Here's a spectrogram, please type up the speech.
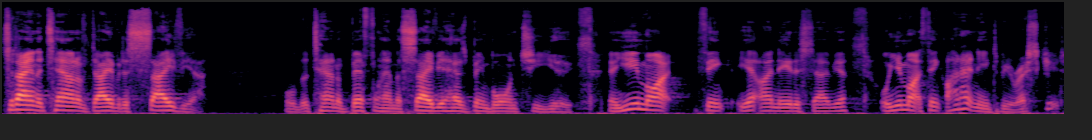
Today in the town of David, a Savior, or the town of Bethlehem, a Savior has been born to you. Now, you might think, yeah, I need a Savior. Or you might think, I don't need to be rescued.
